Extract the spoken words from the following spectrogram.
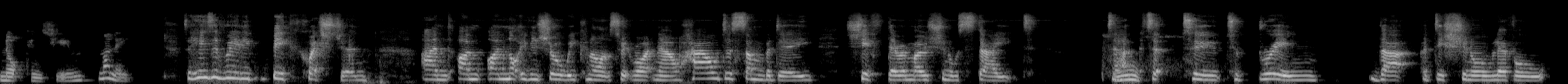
not consume money. So here's a really big question, and I'm I'm not even sure we can answer it right now. How does somebody shift their emotional state to to to, to bring that additional level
